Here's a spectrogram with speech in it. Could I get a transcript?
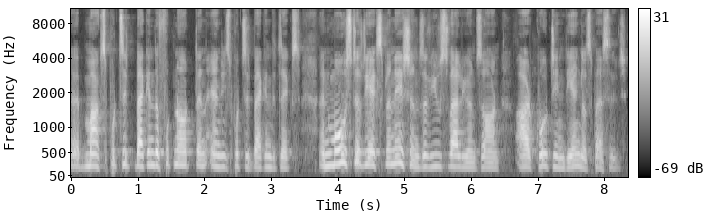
Uh, Marx puts it back in the footnote, then Engels puts it back in the text. And most of the explanations of use value and so on are quoting the Engels passage.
